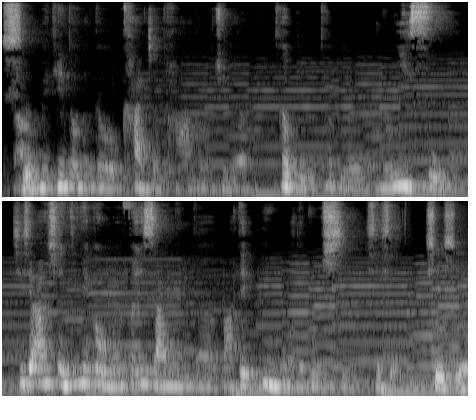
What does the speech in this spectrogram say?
是每天都能够看着他，我觉得特别特别有意思。谢谢安顺今天跟我们分享你的巴蒂印模的故事，谢谢，谢谢。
